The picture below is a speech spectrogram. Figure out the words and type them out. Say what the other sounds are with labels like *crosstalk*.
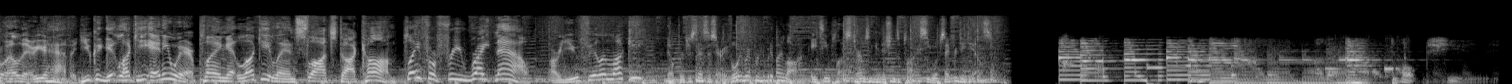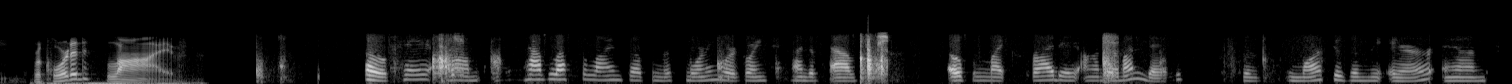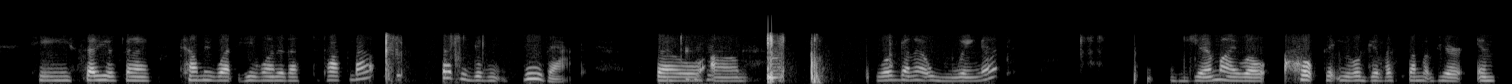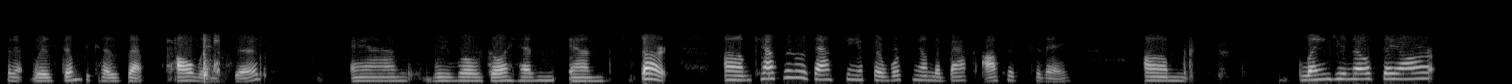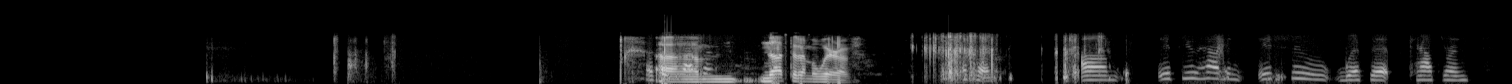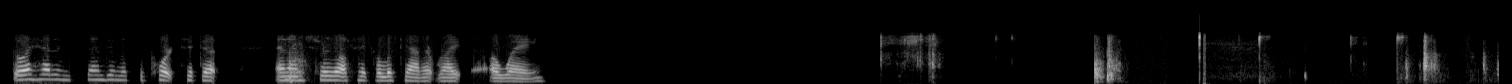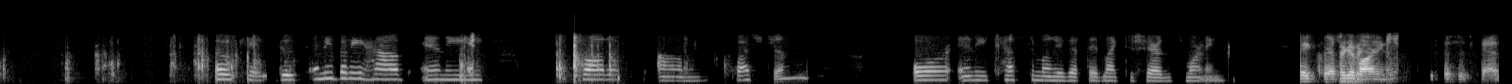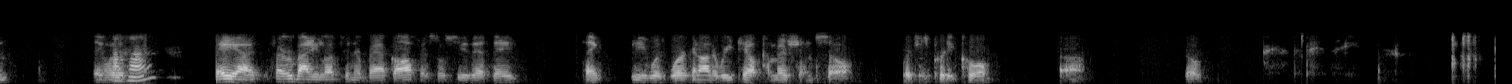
Well, there you have it. You can get lucky anywhere playing at LuckyLandSlots.com. Play for free right now. Are you feeling lucky? No purchase necessary. Void where prohibited by law. 18 plus. Terms and conditions apply. See website for details. Talk shoes. Recorded live. Okay, um, I have left the lines open this morning. We're going to kind of have open mic Friday on Monday since Mark is in the air and he said he was going to tell me what he wanted us to talk about, but he didn't do that. So *laughs* um, we're going to wing it. Jim, I will hope that you will give us some of your infinite wisdom because that's always good and we will go ahead and, and start. Um, Catherine was asking if they're working on the back office today. Um, Blaine, do you know if they are? Um, not that I'm aware of. Okay. Um, if you have an issue with it, Catherine, go ahead and send in a support ticket, and I'm sure they'll take a look at it right away. Okay. Does anybody have any product um, questions or any testimony that they'd like to share this morning? Hey, Chris. Good morning. This is Ken. They Uh were- huh. They, uh, if everybody looks in their back office, they'll see that they think he was working on a retail commission, so which is pretty cool. Uh, so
